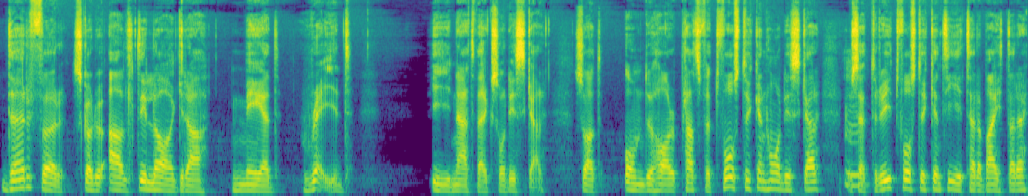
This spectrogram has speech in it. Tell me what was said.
Därför ska du alltid lagra med RAID i nätverkshårddiskar. Så att om du har plats för två stycken hårddiskar, då Mm. sätter du i två stycken 10 terabytare.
